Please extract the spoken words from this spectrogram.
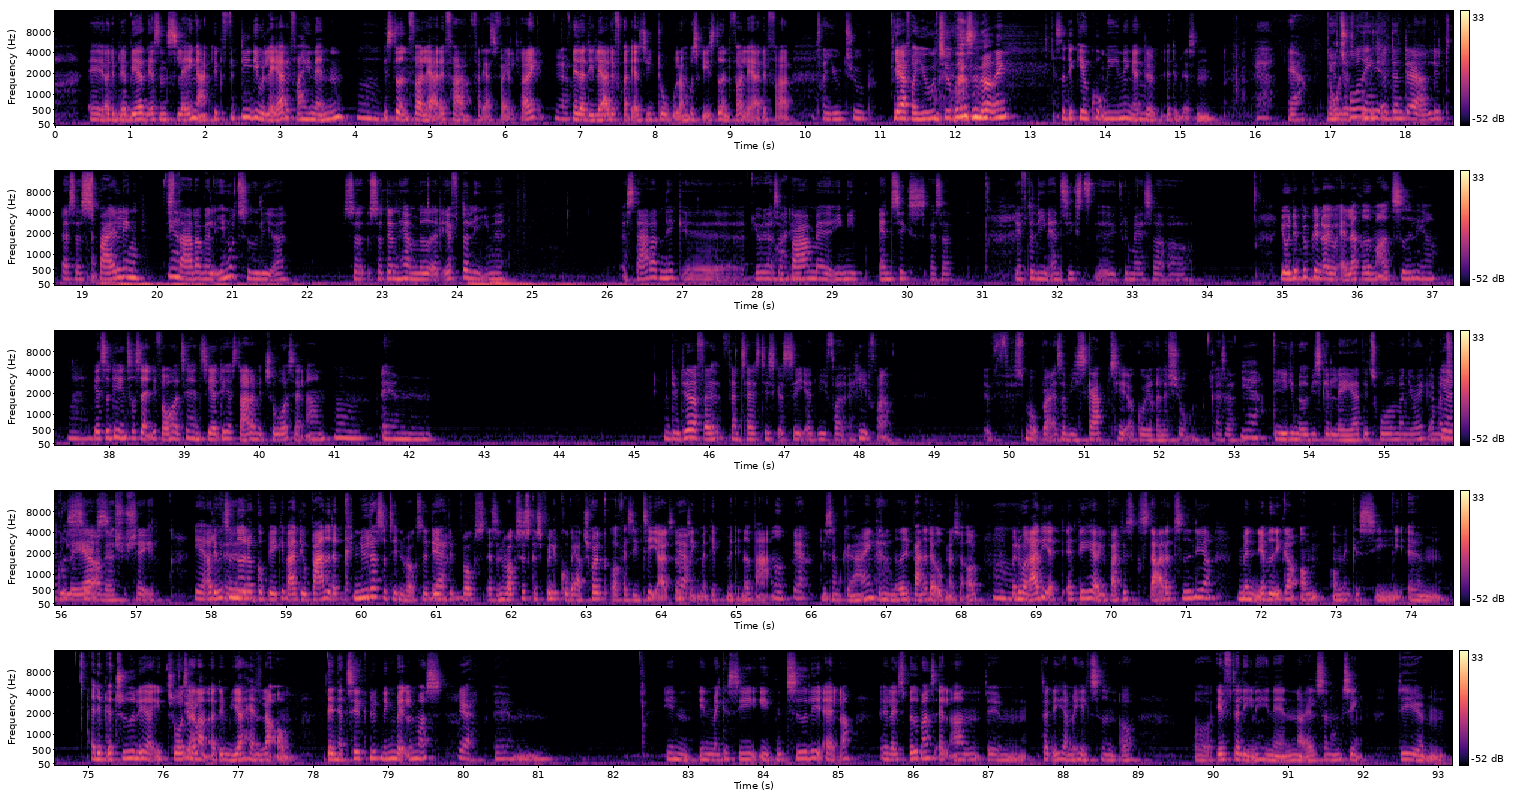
øh, og det bliver mere og mere sådan slangagtigt, fordi de vil lære det fra hinanden, Mm. i stedet for at lære det fra, fra deres forældre, ikke? Ja. Eller de lærer det fra deres idoler, måske i stedet for at lære det fra, Fra YouTube. ja, fra YouTube og sådan noget, ikke? Så det giver jo god mening, at det, at det bliver sådan, ja, Jeg troede egentlig, at den der lidt, altså spejling Ja. starter vel endnu tidligere. Så, så den her med at efterligne, starter den ikke øh, Jo, det er altså ret i. bare med egentlig ansigts, altså efterligne ansigtsgrimasser og... Jo, det begynder jo allerede meget tidligere. Mm. Ja, så det er interessant i forhold til, at han siger, at det her starter ved toårsalderen. Mm. Øhm, Men det er jo det, der er fa- fantastisk at se, at vi er fra, helt fra øh, små børn, altså vi er skabt til at gå i relation. Altså ja. det er ikke noget, vi skal lære. Det troede man jo ikke, at man Ja, skulle lære at præcis. være social. Ja, og det er jo sådan noget, Øh. der går begge veje. Det er jo barnet, der knytter sig til den voksne. Det er Ja. ikke det voksne. Altså, den voksne skal selvfølgelig kunne være tryg og facilitere og sådan Ja. ja. ting, men det, men det er noget, barnet Ja. ligesom gør. Ikke? Det er noget, barnet, der åbner sig op. Mm. Men du har ret i, at, at det her jo faktisk starter tidligere, men jeg ved ikke, om, om man kan sige, øhm, at det bliver tydeligere i toårsalderen, ja. og det mere handler om den her tilknytning mellem os, Ja. øhm, end, end man kan sige i den tidlige alder, eller i spædbarnsalderen, øhm, der er det her med hele tiden at, at efterligne hinanden og alle sådan nogle ting, det, øhm,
